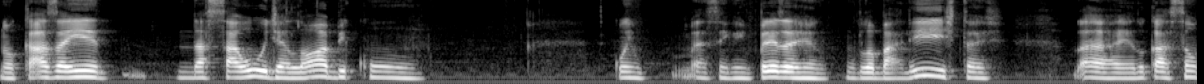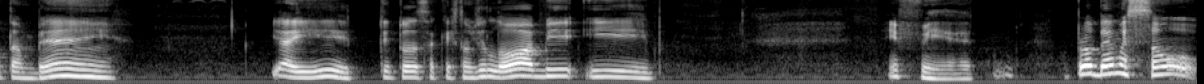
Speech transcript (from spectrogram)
No caso aí da saúde, é lobby com, com assim, empresas globalistas, da educação também. E aí tem toda essa questão de lobby e. Enfim, é, o problema são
